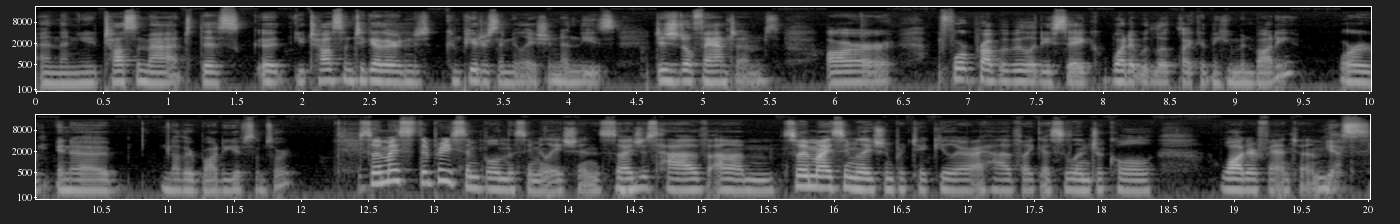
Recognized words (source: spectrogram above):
And then you toss them at this, uh, you toss them together in a computer simulation, and these digital phantoms are, for probability's sake, what it would look like in the human body or in a, another body of some sort. So in my they're pretty simple in the simulations. So I Mhm. just have um, so in my simulation in particular, I have like a cylindrical water phantom. Yes.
